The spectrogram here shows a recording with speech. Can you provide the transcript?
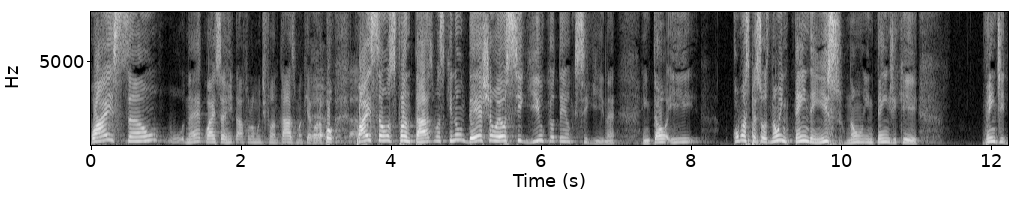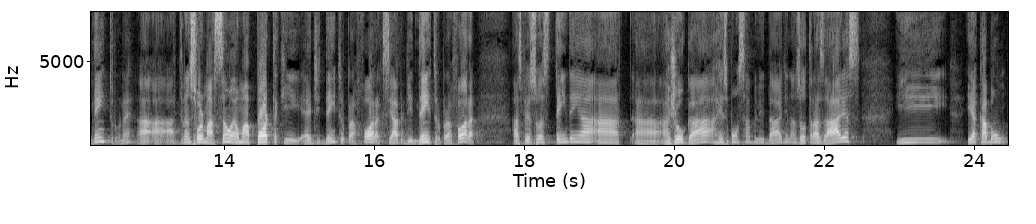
Quais são, né? Quais a gente estava falando muito de fantasma aqui agora há pouco. Quais são os fantasmas que não deixam eu seguir o que eu tenho que seguir, né? Então, e como as pessoas não entendem isso, não entendem que vem de dentro, né? A, a, a transformação é uma porta que é de dentro para fora, que se abre de dentro para fora. As pessoas tendem a, a, a jogar a responsabilidade nas outras áreas e, e acabam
